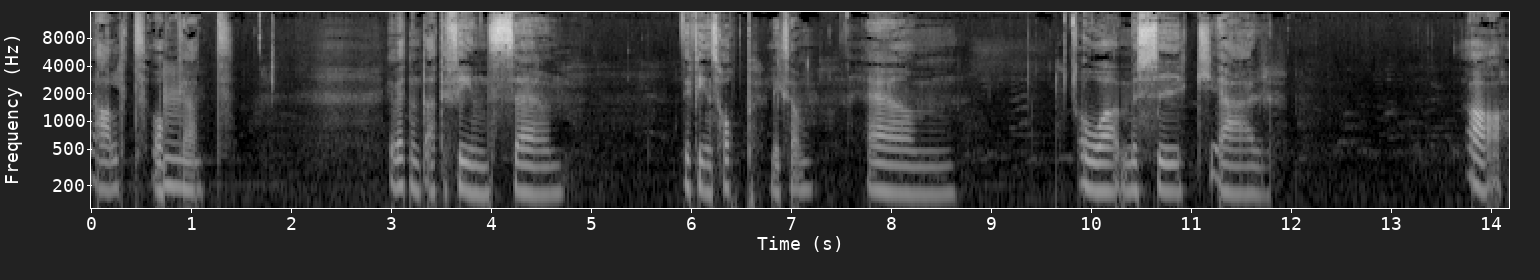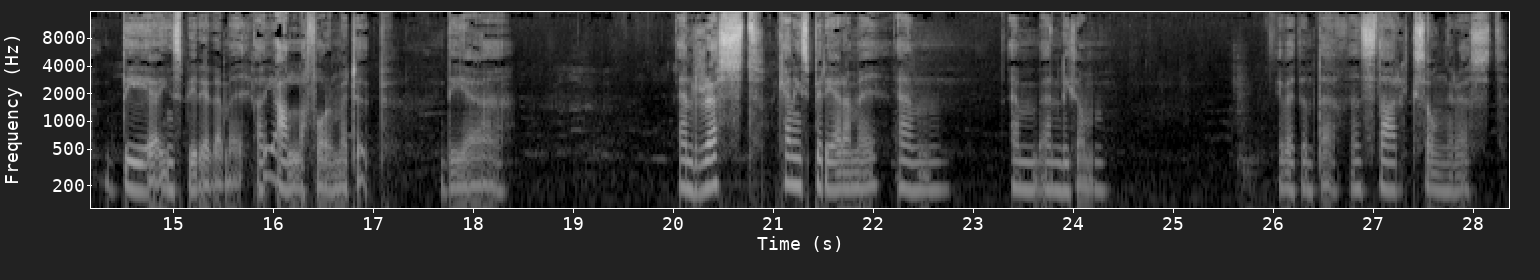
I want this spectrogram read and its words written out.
allt och Mm. att jag vet inte att det finns eh, det finns hopp liksom. Ehm, och musik är ja, det inspirerar mig i alla former typ. Det en röst kan inspirera mig. En, en, en liksom jag vet inte, en stark sångröst.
